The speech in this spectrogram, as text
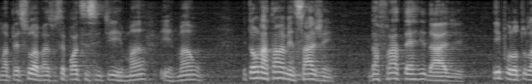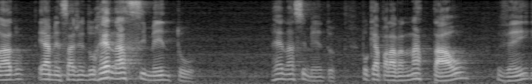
uma pessoa, mas você pode se sentir irmã, irmão. Então, o Natal é a mensagem da fraternidade. E, por outro lado, é a mensagem do renascimento. Renascimento. Porque a palavra Natal vem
